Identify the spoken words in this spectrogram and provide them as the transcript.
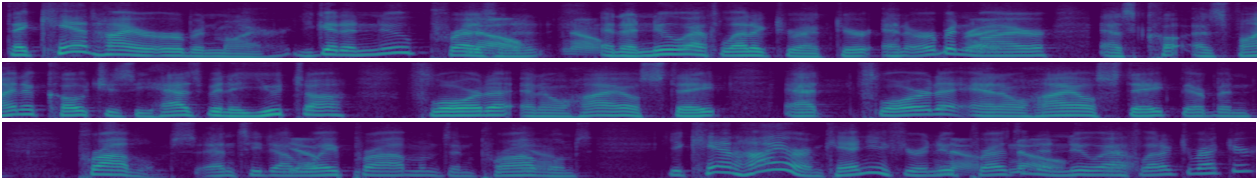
They can't hire Urban Meyer. You get a new president no, no. and a new athletic director, and Urban right. Meyer, as co- as fine a coach as he has been at Utah, Florida, and Ohio State. At Florida and Ohio State, there have been problems, NCAA yep. problems and problems. Yep. You can't hire him, can you, if you're a new no, president no, and new no. athletic director?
